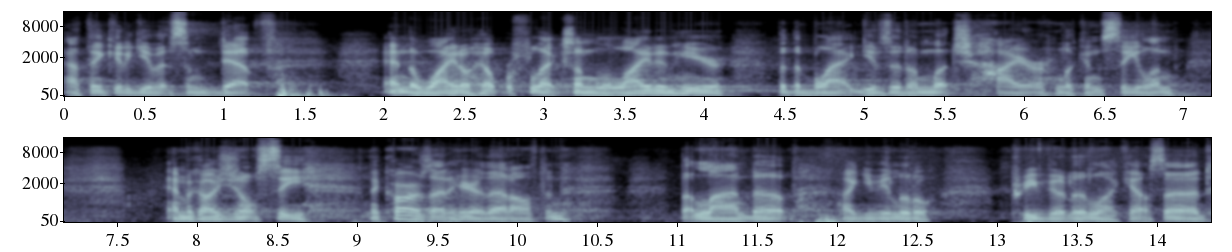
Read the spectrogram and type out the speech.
I think it'll give it some depth and the white will help reflect some of the light in here, but the black gives it a much higher looking ceiling. And because you don't see the cars out of here that often, but lined up, I'll give you a little preview of what it like outside.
